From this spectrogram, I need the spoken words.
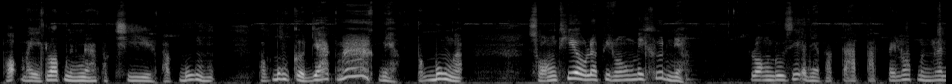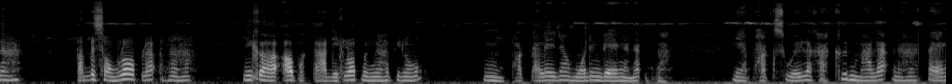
เพาะม่อีกรอบหนึ่งนะผักชี ผักบุ้งผักบุ้งเกิดยากมากเนี่ยผักบุ้งอะสองเที่ยวแล้วพี่น้องไม่ขึ้นเนี่ย ลองดูซิอันเนี้ยผักกาดตัดไปรอบหนึ่งแล้วนะตัดไปสองรอบแล้วนะฮะนี่ก็เอาผักกาดอีกรอบหนึ่งนะครับพี่น้องอืมผักอะไรนะหัวแดงๆอะนะเนี่ยผักสวยแล้วค่ะขึ้นมาแล้วนะฮะแตง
